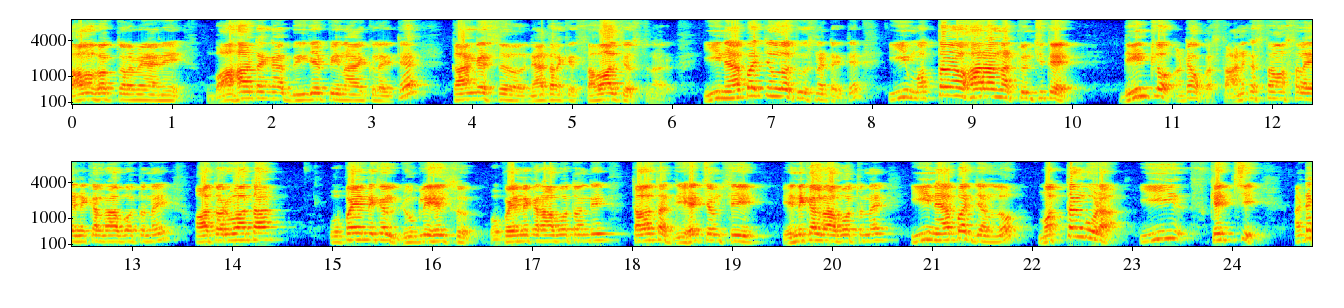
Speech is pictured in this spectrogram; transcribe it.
రామభక్తులమే అని బాహాటంగా బీజేపీ నాయకులైతే కాంగ్రెస్ నేతలకి సవాల్ చేస్తున్నారు. ఈ నేపథ్యంలో చూసినట్టయితే ఈ మొత్తం వ్యవహారాన్ని అట్లుంచితే దీంట్లో అంటే ఒక స్థానిక సంస్థల ఎన్నికలు రాబోతున్నాయి. ఆ తరువాత ఉప ఎన్నికలు జూబ్లీ హిల్స్ ఉప ఎన్నిక రాబోతోంది. తర్వాత జిహెచ్ఎంసి ఎన్నికలు రాబోతున్నాయి. ఈ నేపథ్యంలో మొత్తం కూడా ఈ స్కెచ్ అంటే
